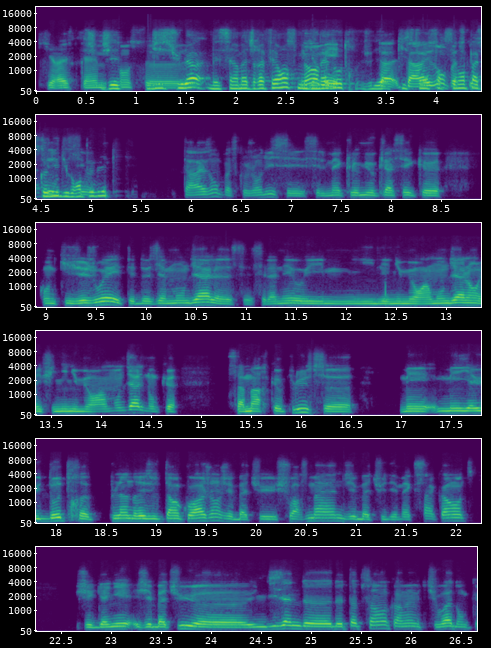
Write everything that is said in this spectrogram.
qui reste quand même, je pense. J'y suis là, mais c'est un match référence, mais il y en a d'autres, je veux dire, qui sont forcément pas connus du grand public. Tu as raison, parce qu'aujourd'hui, c'est le mec le mieux classé que, contre qui j'ai joué, était deuxième mondial. C'est l'année où il, est numéro un mondial, hein, il finit numéro un mondial, donc euh, ça marque plus. Euh, mais, mais il y a eu d'autres, plein de résultats encourageants. J'ai battu Schwarzman, j'ai battu des mecs 50. J'ai gagné, j'ai battu une dizaine de, top 100 quand même, tu vois. Donc,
